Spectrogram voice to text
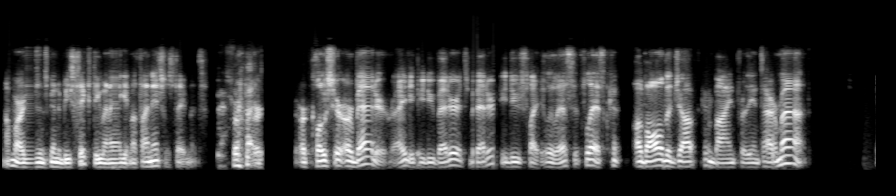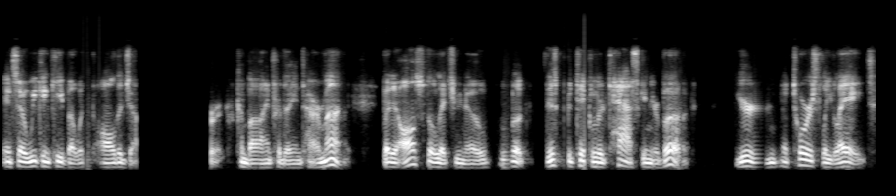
my margin is going to be 60 when I get my financial statements That's right. or closer or better, right? If you do better, it's better. If you do slightly less, it's less of all the jobs combined for the entire month. And so we can keep up with all the jobs combined for the entire month. But it also lets you know, look, this particular task in your book, you're notoriously late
